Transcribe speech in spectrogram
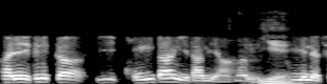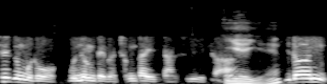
아니 그러니까 이 공당이라면 예. 국민의 세금으로 운영되는 정당이지 않습니까? 예, 예. 이런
